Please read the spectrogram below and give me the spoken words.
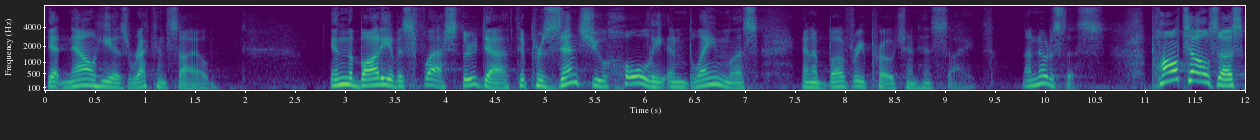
yet now he is reconciled in the body of his flesh through death to present you holy and blameless and above reproach in his sight. Now, notice this. Paul tells us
